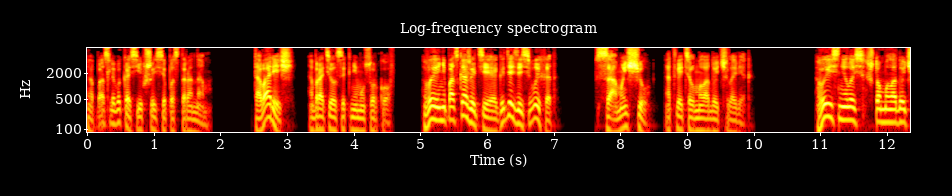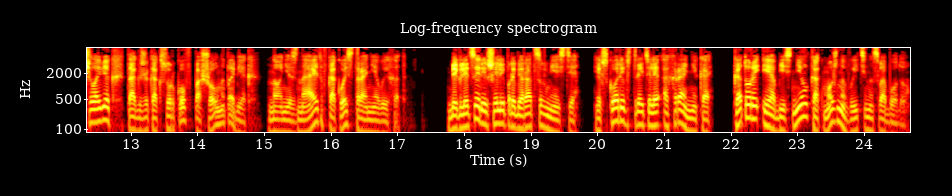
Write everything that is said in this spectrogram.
опасливо косившийся по сторонам. «Товарищ!» — обратился к нему Сурков. «Вы не подскажете, где здесь выход?» «Сам ищу», — ответил молодой человек. Выяснилось, что молодой человек, так же как Сурков, пошел на побег, но не знает, в какой стороне выход. Беглецы решили пробираться вместе, и вскоре встретили охранника, который и объяснил, как можно выйти на свободу.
